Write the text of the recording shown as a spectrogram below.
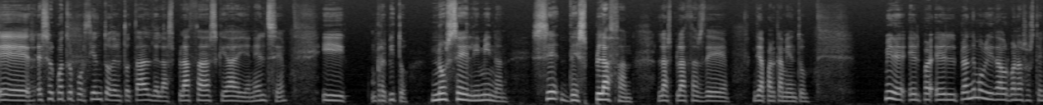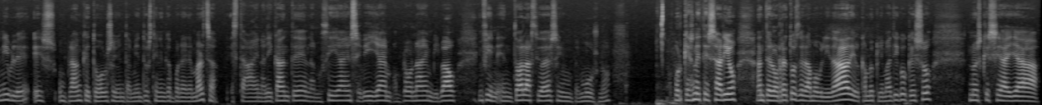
Eh, es el 4% del total de las plazas que hay en Elche. Y, repito, no se eliminan, se desplazan las plazas de, de aparcamiento. Mire, el, plan de movilidad urbana sostenible es un plan que todos los ayuntamientos tienen que poner en marcha. Está en Alicante, en La Lucía, en Sevilla, en Pamplona, en Bilbao, en fin, en todas las ciudades hay un PEMUS, ¿no? Porque es necesario, ante los retos de la movilidad y el cambio climático, que eso no es que sea ya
